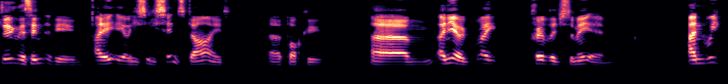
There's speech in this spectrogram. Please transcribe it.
doing this interview, and he, you know, he's, he's since died, uh, Pokou, um, and you know, great privilege to meet him. And we,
